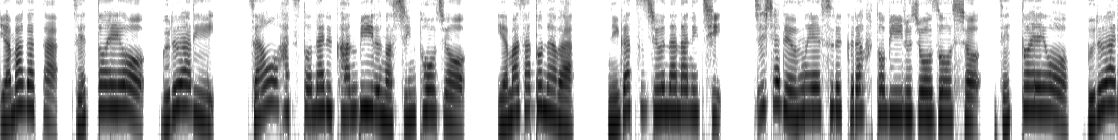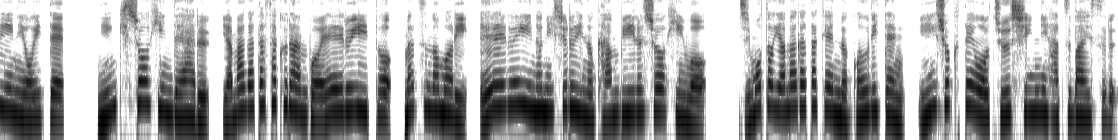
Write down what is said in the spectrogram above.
山形 ZAO ブルアリー、ザオ初となる缶ビールが新登場。山里菜は2月17日、自社で運営するクラフトビール醸造所 ZAO ブルアリーにおいて、人気商品である山形さくらんぼ ALE と松の森 ALE の2種類の缶ビール商品を、地元山形県の小売店、飲食店を中心に発売する。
